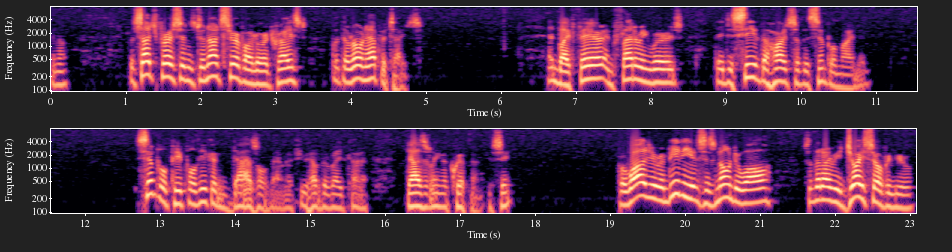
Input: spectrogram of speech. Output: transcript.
you know. But such persons do not serve our Lord Christ, but their own appetites. And by fair and flattering words, they deceive the hearts of the simple-minded. Simple people, you can dazzle them if you have the right kind of dazzling equipment, you see. For while your obedience is known to all, so that I rejoice over you,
